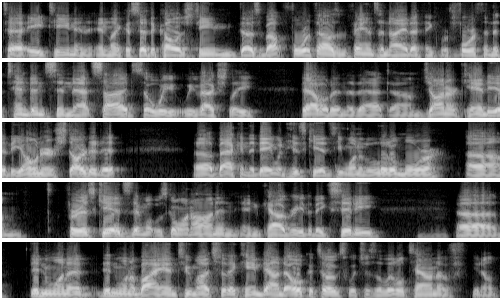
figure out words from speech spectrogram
to 18, and, and like I said, the college team does about 4,000 fans a night. I think we're fourth in attendance in that side. So we we've actually dabbled into that. Um, John Ircandia, the owner, started it uh, back in the day when his kids. He wanted a little more. Um, for his kids than what was going on in, in Calgary, the big city. Uh, didn't want to didn't want to buy in too much, so they came down to Okotoks, which is a little town of you know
